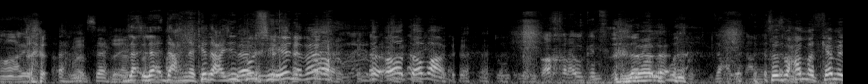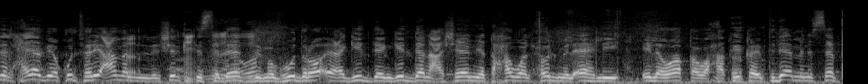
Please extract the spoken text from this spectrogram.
أهلا وسهلا. لا لا ده إحنا كده عايزين كرسي هنا بقى. آه. طبعا. متأخر قوي كده. لا لا أستاذ محمد كامل الحقيقة بيقود فريق عمل شركه السادات بمجهود رائع جدا جدا عشان يتحول حلم الأهلي إلى واقع وحقيقة. ابتداء من السبت.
